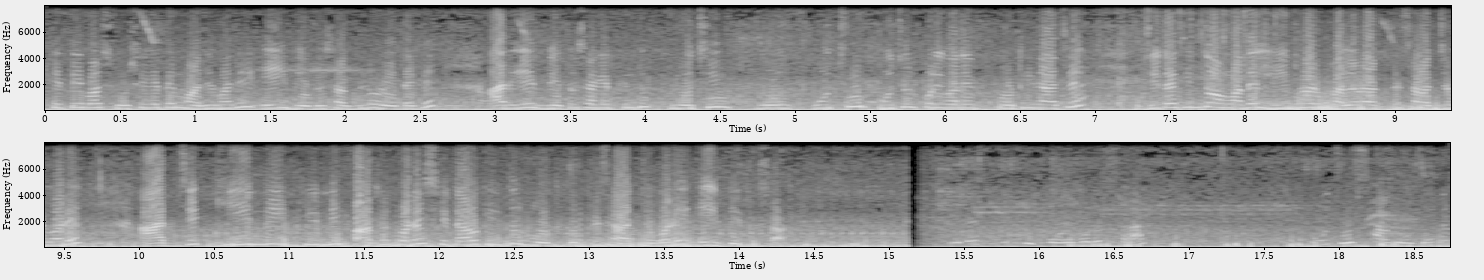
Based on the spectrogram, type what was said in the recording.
খেতে বা সর্ষে খেতে মাঝে মাঝে এই বেতো শাকগুলো হয়ে থাকে। আর এই বেতো শাকের কিন্তু প্রচুর প্রচুর প্রচুর পরিমাণে প্রোটিন আছে, যেটা কিন্তু আমাদের লিভার ভালো রাখতে সাহায্য করে। আর যে কিডনি কিডনি পাথর পড়ে, সেটাও কিন্তু রোধ করতে সাহায্য করে এই বেতো শাক। এটা একটু বড় বড় শাক। প্রচুর শাক হয়েছে একটা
